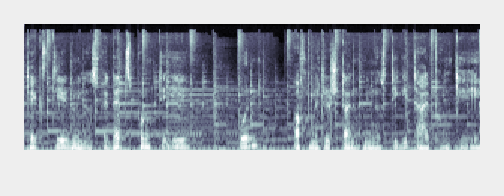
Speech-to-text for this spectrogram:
textil-vernetz.de und auf mittelstand-digital.de.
